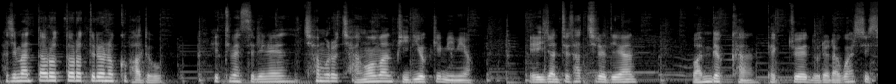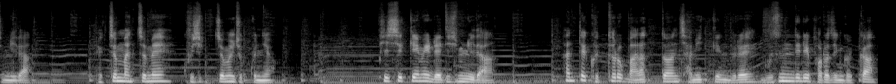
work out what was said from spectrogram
하지만 따로 떨어뜨려 놓고 봐도 히트맨3는 참으로 장엄한 비디오 게임이며 에이전트 47에 대한 완벽한 백조의 노래라고 할 수 있습니다. 100점 만점에 90점을 줬군요. PC 게이밍 레딧입니다. 한때 그토록 많았던 잠입 게임들에 무슨 일이 벌어진 걸까?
